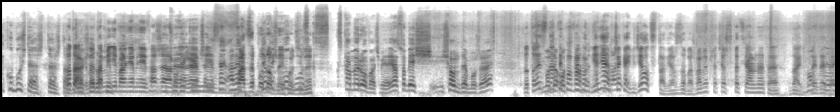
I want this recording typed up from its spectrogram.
y, Kubuś też, też tak. No tak, no tam minimalnie mniej waży, ale raczej jestem, ale wadze podobnej chodzimy. sk- skamerować mnie. Ja sobie si- siądę może, No to jest Może na typowego... Nie, nie, tutaj? czekaj, gdzie odstawiasz? Zobacz, mamy przecież specjalne te... Daj, bo, daj, daj, daj.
